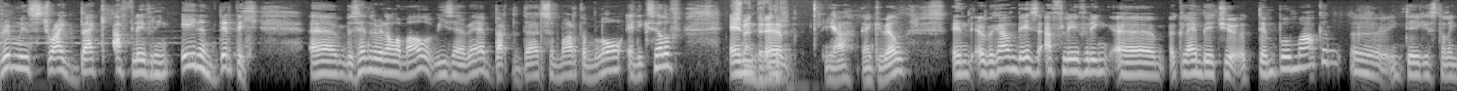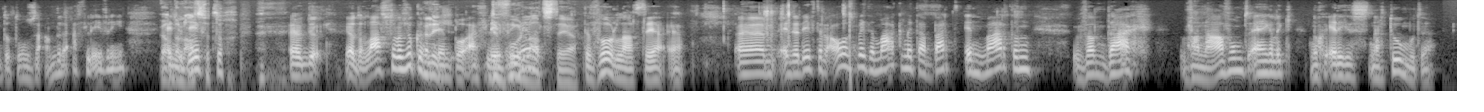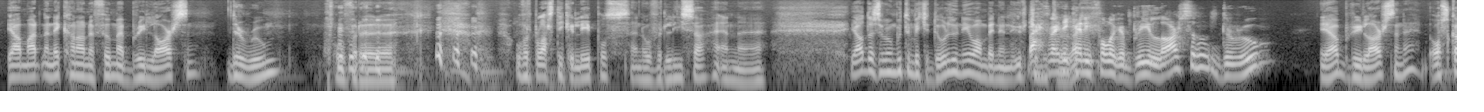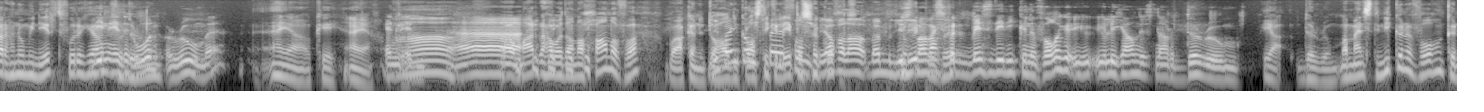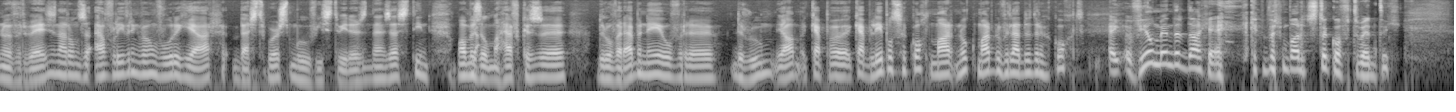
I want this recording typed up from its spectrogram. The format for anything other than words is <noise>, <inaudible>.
Gremlin Strike Back, aflevering 31. Uh, we zijn er weer allemaal. Wie zijn wij? Bart de Duitse, Maarten Melon en ikzelf. En, Sven de uh, ja, dankjewel. En uh, we gaan deze aflevering uh, een klein beetje tempo maken, uh, in tegenstelling tot onze andere afleveringen. En de laatste heeft- toch? Uh, de, ja, de laatste was ook een tempo-aflevering. de voorlaatste, ja. De voorlaatste, ja. ja. Ehm, en dat heeft er alles mee te maken met dat Bart en Maarten vandaag, vanavond eigenlijk, nog ergens naartoe moeten. Ja, Maarten en ik gaan naar een film met Brie Larson, The Room. Over, eh, <laughs> over plastieke lepels en over Lisa. En, eh, ja, dus we moeten een beetje doordoen, hè, want binnen een uurtje Wacht, ik kan niet volgen. Brie Larson, The Room, Ja, Brie Larson, hè. Oscar genomineerd vorig jaar. die voor heette The gewoon Room. Room, hè. Ah ja, oké. Ah, ja. En, en- Ah. ah. maar gaan we dan nog gaan, of wat? Maar ik heb nu toch al die plastieke lepels gekocht. Ja, voilà, we hebben die Dus, maar wacht, voor de mensen die niet kunnen volgen, jullie gaan dus naar The Room. Ja, The Room. Maar mensen die niet kunnen volgen, kunnen we verwijzen naar onze aflevering van vorig jaar, Best Worst Movies 2016. Maar we zullen nog even eh, erover hebben, hè, over eh, The Room. Ja, ik heb, eh, ik heb lepels gekocht, maar ook. Maar hoeveel heb je er gekocht? Veel minder dan jij. <laughs> Ik heb er maar een stuk of twintig.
